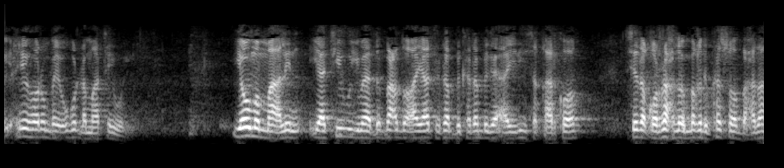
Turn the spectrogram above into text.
wixii horun bay ugu dhammaatay wey. Yowma maalin yaatii u yimaado bacdu aayaati rabbika rabbiga aayadihiisa qaarkood sida qoraxdoo maqrib ka soo baxda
